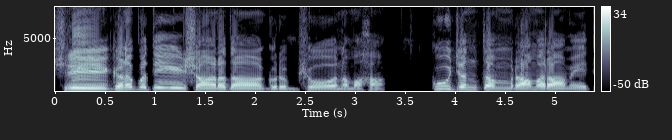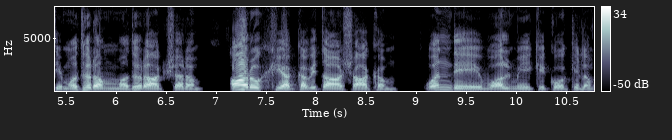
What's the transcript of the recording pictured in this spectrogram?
ಶ್ರೀ ಗಣಪತಿ ಶಾರದಾ ಗುರುಭ್ಯೋ ನಮಃ. ಕೂಜಂತಂ ರಾಮರಾಮೇತಿ ಮಧುರಂ ಮಧುರಾಕ್ಷರಂ ಆರುಹ್ಯ ಕವಿತಾ ಶಾಖಂ ಒಂದೇ ವಾಲ್ಮೀಕಿ ಕೋಕಿಲಂ.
